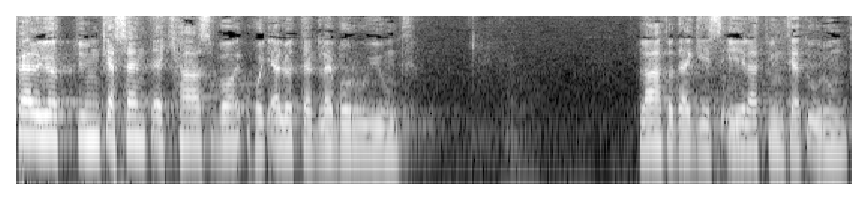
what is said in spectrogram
Feljöttünk e szent egyházba, hogy előtted leboruljunk. Látod egész életünket, Urunk.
